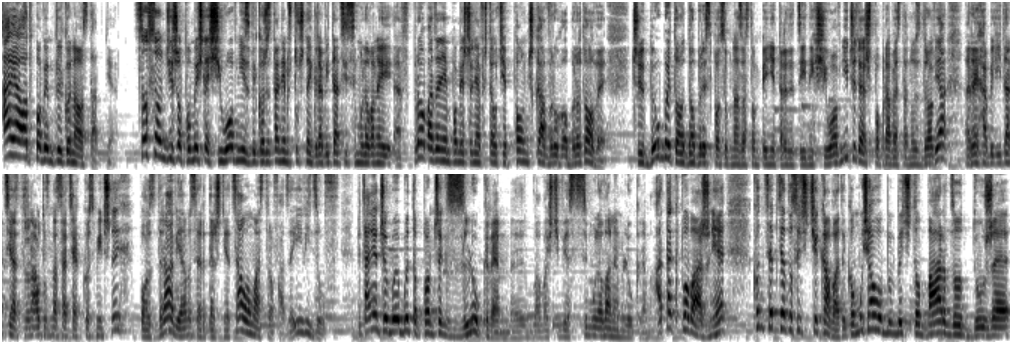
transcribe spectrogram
a ja odpowiem tylko na ostatnie. Co sądzisz o pomyśle siłowni z wykorzystaniem sztucznej grawitacji symulowanej wprowadzeniem pomieszczenia w kształcie pączka w ruch obrotowy? Czy byłby to dobry sposób na zastąpienie tradycyjnych siłowni, czy też poprawę stanu zdrowia, rehabilitację astronautów na stacjach kosmicznych? Pozdrawiam serdecznie całą astrofazę i widzów. Pytanie, czy byłby to pączek z lukrem, y, a właściwie z symulowanym lukrem. A tak poważnie, koncepcja dosyć ciekawa, tylko musiałoby być to bardzo duże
